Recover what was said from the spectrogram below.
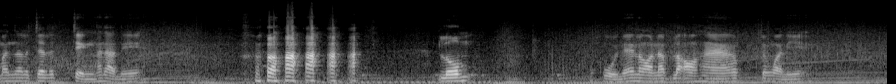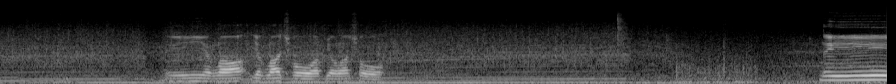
มันจะเจ๋งขนาดนี้ ล้ม โอ้โห แน่นอนครับเราเอาฮาครับจังหวะนี้ นี่ยกล้อยกล้อโชว์ครับยกล้อโชว์ นี่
